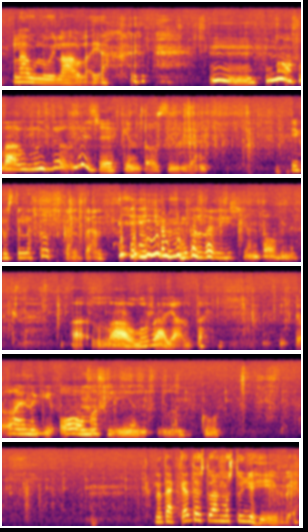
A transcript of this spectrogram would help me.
laului laulaja. Mm, no, lauluita lesekin tosiaan. Ihustella tutkantaan. ja mun vissan tonne la, laulurajalta. Ainakin Oomas liian kun No täkkää tästä armostu jyhiive.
